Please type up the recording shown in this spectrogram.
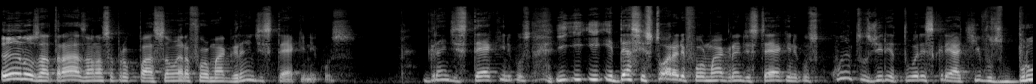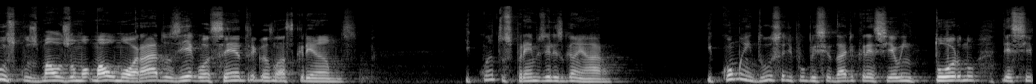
anos atrás a nossa preocupação era formar grandes técnicos. Grandes técnicos, e, e, e dessa história de formar grandes técnicos, quantos diretores criativos bruscos, mal-humorados e egocêntricos nós criamos? E quantos prêmios eles ganharam? E como a indústria de publicidade cresceu em torno desse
